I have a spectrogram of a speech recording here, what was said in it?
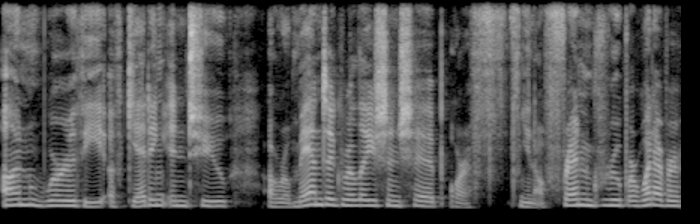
unworthy of getting into a romantic relationship or a f- you know friend group or whatever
